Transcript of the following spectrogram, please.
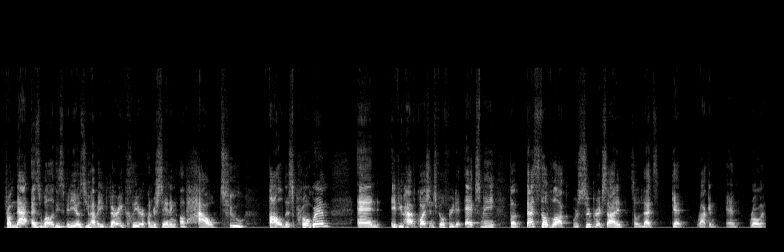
from that, as well as these videos, you have a very clear understanding of how to follow this program. And if you have questions, feel free to ask me. But best of luck. We're super excited. So let's get rocking and rolling.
